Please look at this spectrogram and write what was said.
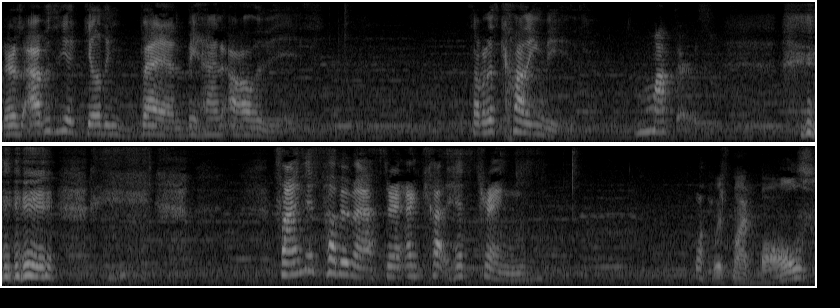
there's obviously a gilding band behind all of these. Someone is calling these. Mothers. Find this puppet master and cut his strings. With my balls?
